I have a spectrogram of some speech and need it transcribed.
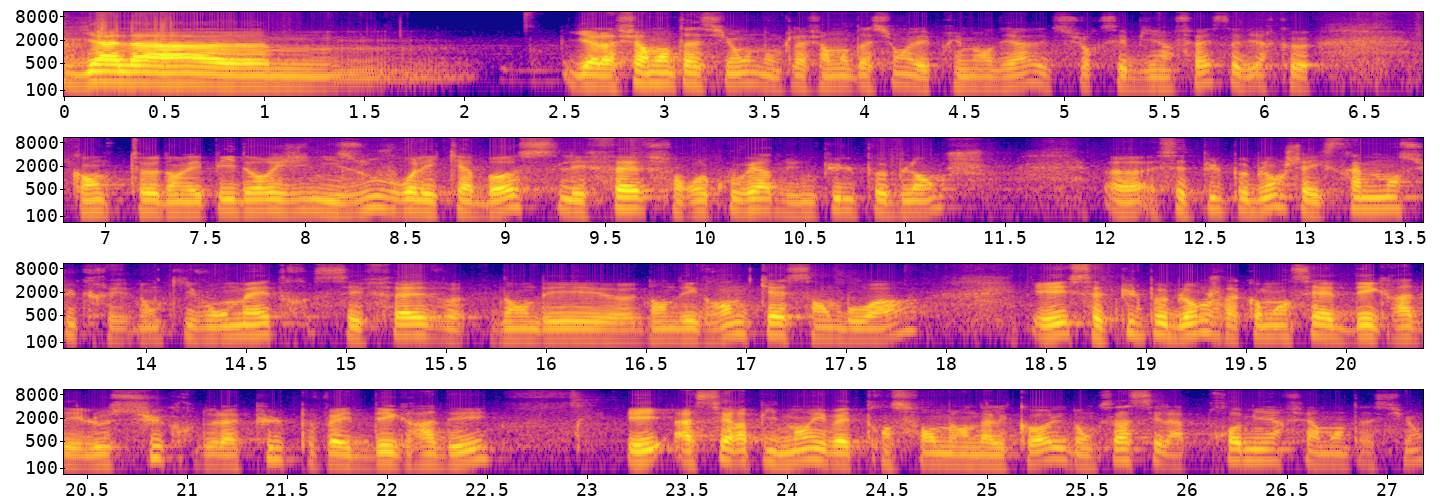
il, y a la, il y a la fermentation. Donc la fermentation, elle est primordiale. Être sûr que c'est bien fait. C'est-à-dire que quand euh, dans les pays d'origine ils ouvrent les cabosses, les fèves sont recouvertes d'une pulpe blanche. Euh, cette pulpe blanche est extrêmement sucrée. Donc ils vont mettre ces fèves dans des, euh, dans des grandes caisses en bois et cette pulpe blanche va commencer à être dégradée. Le sucre de la pulpe va être dégradé et assez rapidement il va être transformé en alcool. Donc ça c'est la première fermentation.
